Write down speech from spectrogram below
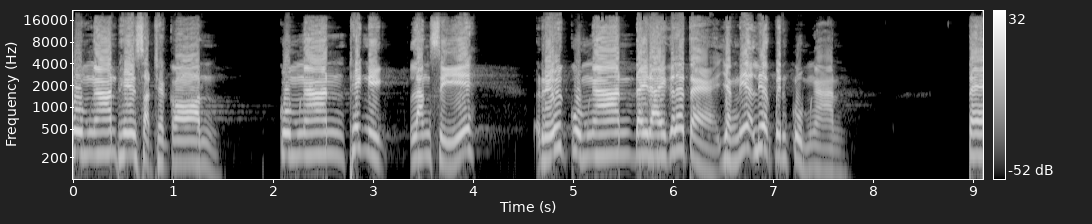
กลุ่มงานเภสัชกร กลุ่มงานเทคนิครังสี หรือกลุ่มงานใด ๆ ก็แล้วแต่ อย่างนี้เรียกเป็นกลุ่มงาน แต่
